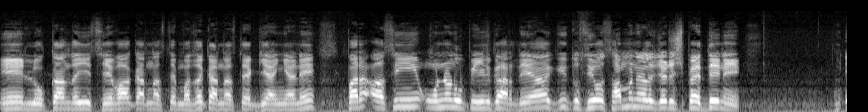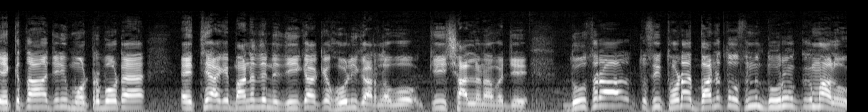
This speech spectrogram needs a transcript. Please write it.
ਇਹ ਲੋਕਾਂ ਦੀ ਸੇਵਾ ਕਰਨ ਵਾਸਤੇ, ਮਦਦ ਕਰਨ ਵਾਸਤੇ ਅੱਗੇ ਆਈਆਂ ਨੇ। ਪਰ ਅਸੀਂ ਉਹਨਾਂ ਨੂੰ ਅਪੀਲ ਕਰਦੇ ਹਾਂ ਕਿ ਤੁਸੀਂ ਉਹ ਸਾਹਮਣੇ ਵਾਲੇ ਜਿਹੜੇ ਸਪੈਦੇ ਨੇ, ਇੱਕ ਤਾਂ ਜਿਹੜੀ ਮੋਟਰ ਬੋਟ ਹੈ ਇੱਥੇ ਆ ਕੇ ਬੰਨ ਦੇ ਨਜ਼ਦੀਕ ਆ ਕੇ ਹੌਲੀ ਕਰ ਲਵੋ ਕਿ ਛੱਲ ਨਾ ਵੱਜੇ। ਦੂਸਰਾ ਤੁਸੀਂ ਥੋੜਾ ਬੰਨ ਤੋਂ ਉਸ ਨੂੰ ਦੂਰੋਂ ਘੁਮਾ ਲਓ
